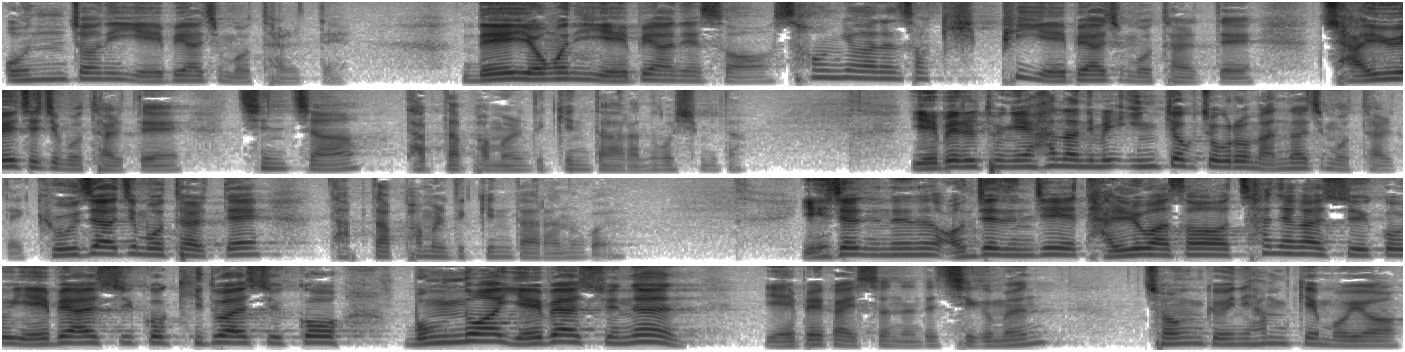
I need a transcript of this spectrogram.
온전히 예배하지 못할 때, 내 영혼이 예배 안에서 성령 안에서 깊이 예배하지 못할 때, 자유해지지 못할 때, 진짜 답답함을 느낀다라는 것입니다. 예배를 통해 하나님을 인격적으로 만나지 못할 때, 교제하지 못할 때 답답함을 느낀다라는 거예요. 예전에는 언제든지 달려와서 찬양할 수 있고 예배할 수 있고 기도할 수 있고 목 놓아 예배할 수 있는 예배가 있었는데 지금은 전 교인이 함께 모여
